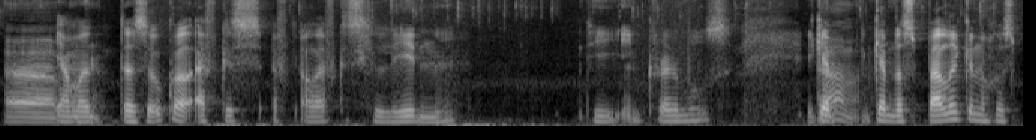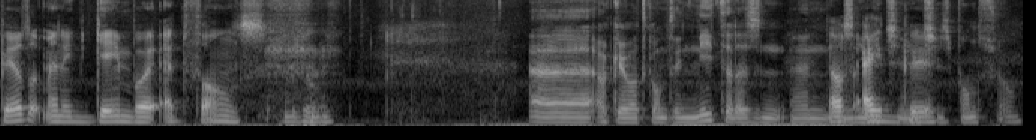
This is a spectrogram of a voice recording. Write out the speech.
Eh, Ja, maar dat is ook wel even, even- al even geleden, hè. Die Incredibles. Ik Ja, heb, ik heb dat spelletje nog gespeeld op mijn Game Boy Advance. Ik bedoel, Eh, Oké, wat komt er niet? Dat is een, een Dat was echt James Bond film.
